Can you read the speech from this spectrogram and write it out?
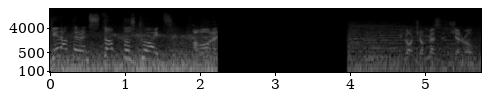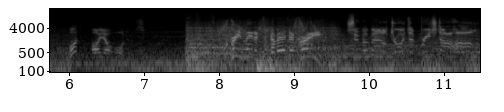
get out there and stop those droids! I'm on it. We got your message, General. What are your orders? Green leader to Commander Green! Super battle droids have breached our hull!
